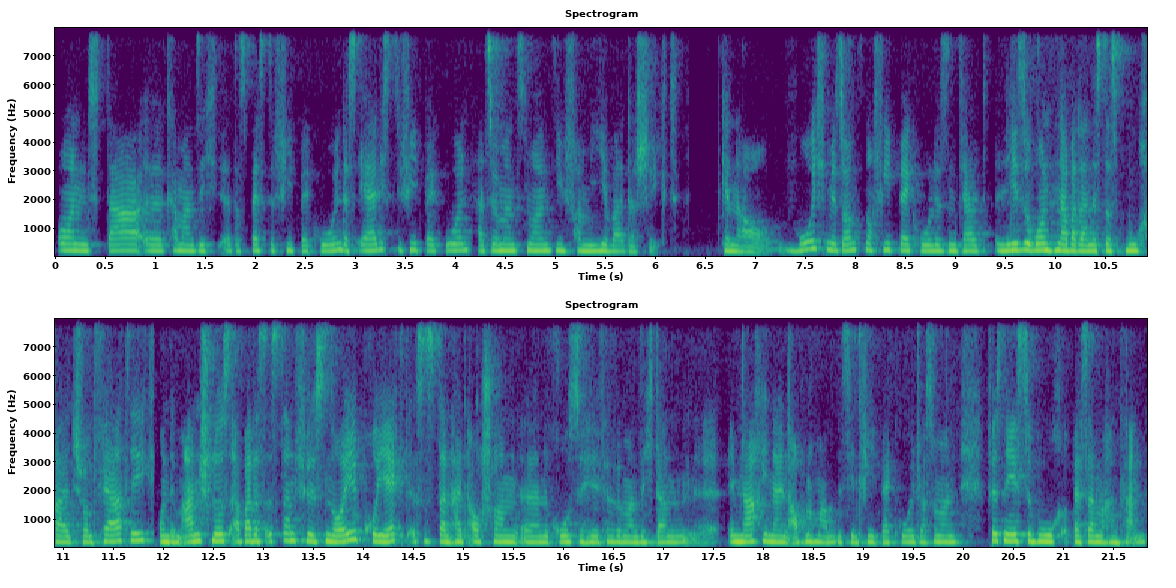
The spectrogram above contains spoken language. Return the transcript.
Und da äh, kann man sich äh, das beste Feedback holen, das ehrlichste Feedback holen, als wenn man es nur an die Familie weiterschickt. Genau. Wo ich mir sonst noch Feedback hole, sind halt Leserunden, aber dann ist das Buch halt schon fertig und im Anschluss. Aber das ist dann fürs neue Projekt, ist es dann halt auch schon äh, eine große Hilfe, wenn man sich dann äh, im Nachhinein auch nochmal ein bisschen Feedback holt, was man fürs nächste Buch besser machen kann.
